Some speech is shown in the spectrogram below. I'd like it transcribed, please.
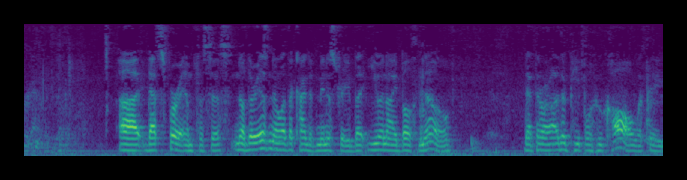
for emphasis? Uh, that's for emphasis. No, there is no other kind of ministry, but you and I both know that there are other people who call what they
